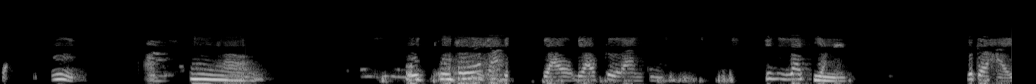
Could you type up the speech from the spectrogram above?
这样子，嗯。嗯，我我觉得跟他聊聊个案故事，就是在讲嗯这个孩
